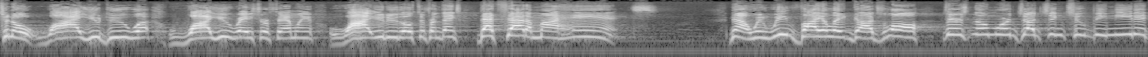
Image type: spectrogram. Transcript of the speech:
to know why you do what, why you raise your family, why you do those different things, that's out of my hands. Now, when we violate God's law, there's no more judging to be needed.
